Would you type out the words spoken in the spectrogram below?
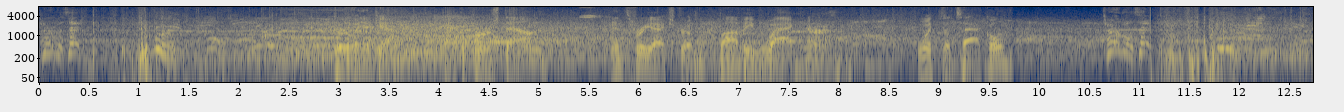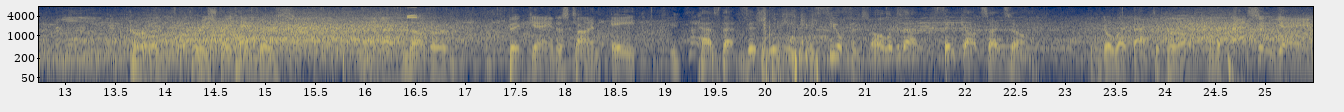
Turbo, set. Gurley again. Got the first down and three extra. Bobby Wagner with the tackle. Turbo, set. Gurley, three straight handles. And another big gain, this time eight. Has that vision. He can feel things. Oh, look at that. Fake outside zone. Going to go right back to Gurley. In the passing game,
